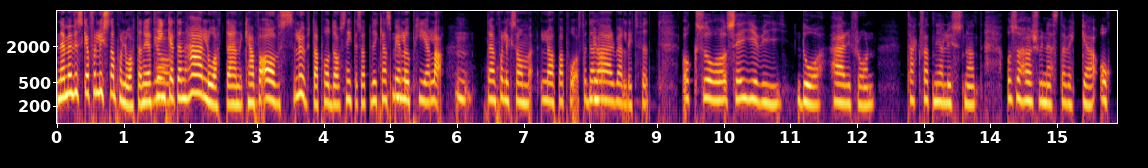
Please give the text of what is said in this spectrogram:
Nej men vi ska få lyssna på låten och jag Ja. tänker att den här låten kan få avsluta poddavsnittet så att vi kan spela Mm. upp hela. Mm. Den får liksom löpa på för den Ja. är väldigt fin. Och så säger vi då härifrån tack för att ni har lyssnat och så hörs vi nästa vecka och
